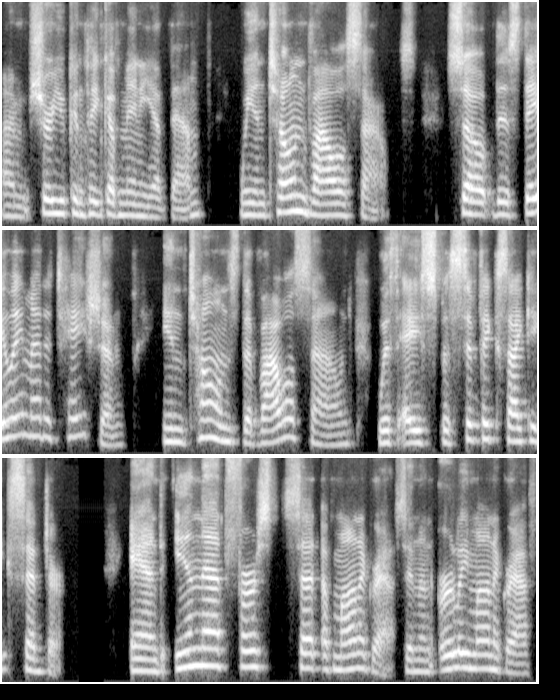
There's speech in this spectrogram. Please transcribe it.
I'm sure you can think of many of them. We intone vowel sounds. So, this daily meditation intones the vowel sound with a specific psychic center. And in that first set of monographs, in an early monograph,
